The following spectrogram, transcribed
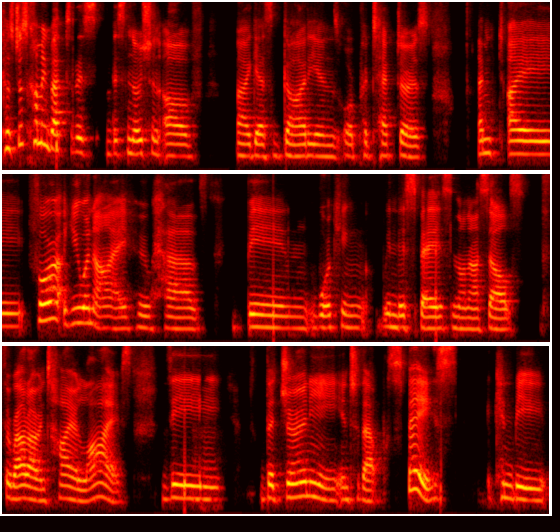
because just coming back to this this notion of i guess guardians or protectors i'm i for you and i who have been working in this space and on ourselves throughout our entire lives the mm-hmm the journey into that space can be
